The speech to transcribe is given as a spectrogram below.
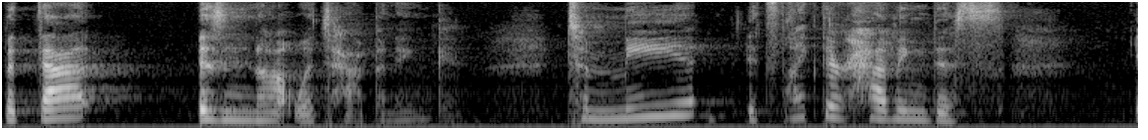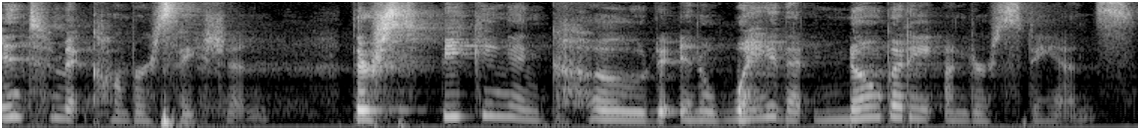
But that is not what's happening to me, it's like they're having this intimate conversation. They're speaking in code in a way that nobody understands.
